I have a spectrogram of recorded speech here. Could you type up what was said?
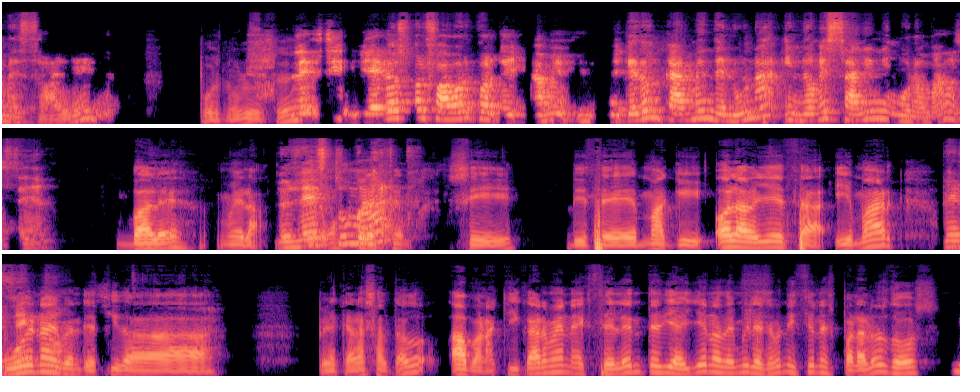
me salen. Pues no lo sé. Le- Sí, léelos, por favor, porque a mí me quedo en Carmen de Luna y no me sale ninguno más, ¿eh? Vale, mira. ¿Los lees tú, ejemplo- Sí. Dice Maki, hola belleza. Y Mark, buena y bendecida. Espera, que ahora ha saltado. Ah, bueno, aquí Carmen, excelente día lleno de miles de bendiciones para los dos. Y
